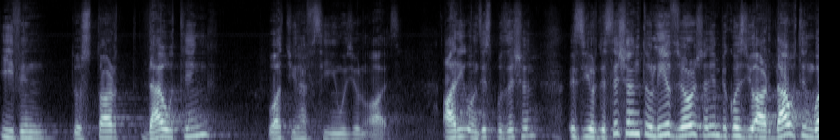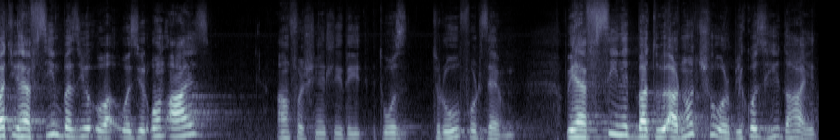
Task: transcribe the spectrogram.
even to start doubting what you have seen with your eyes. Are you in this position? Is your decision to leave Jerusalem because you are doubting what you have seen with your own eyes? Unfortunately, it was true for them. We have seen it, but we are not sure because he died.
